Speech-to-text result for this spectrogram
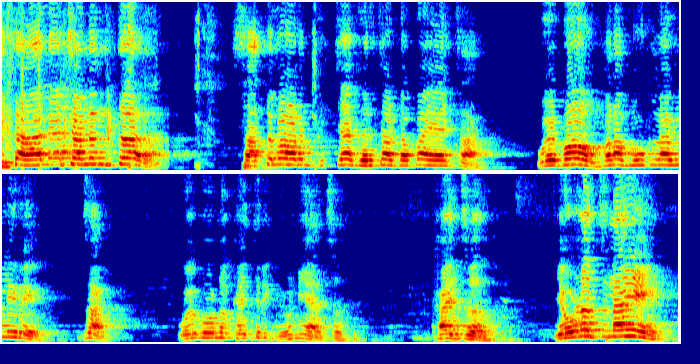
इथं आल्याच्यानंतर सातलवाडच्या घरचा डबा यायचा. वैभव मला भूक लागली रे. जा. वैभवनं काहीतरी घेऊन यायचं. खायचं. एवढंच नाही.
